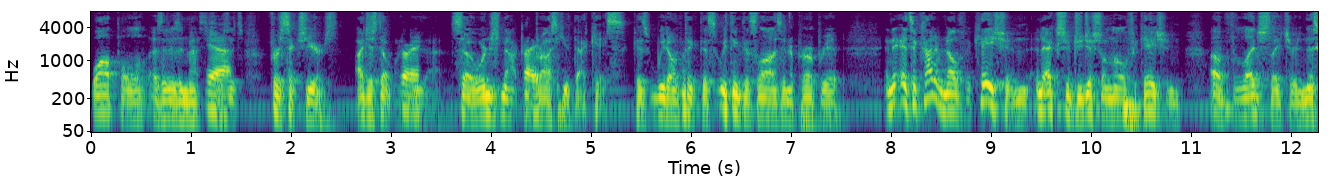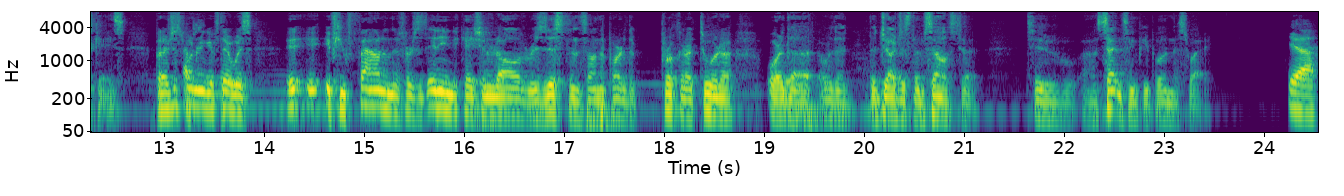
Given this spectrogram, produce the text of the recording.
Walpole, as it is in Massachusetts, yeah. for six years. I just don't want right. to do that. So we're just not going right. to prosecute that case because we don't think this. We think this law is inappropriate, and it's a kind of nullification, an extrajudicial nullification of the legislature in this case. But I was just wondering if there was if you found in the first any indication at all of resistance on the part of the procuratura or the or the, the judges themselves to to uh, sentencing people in this way. Yeah,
